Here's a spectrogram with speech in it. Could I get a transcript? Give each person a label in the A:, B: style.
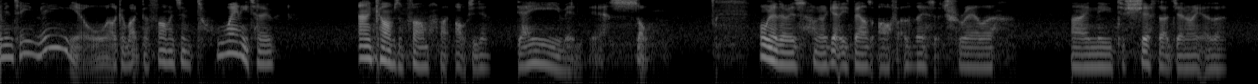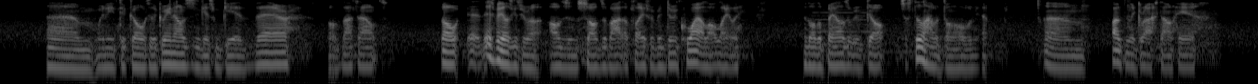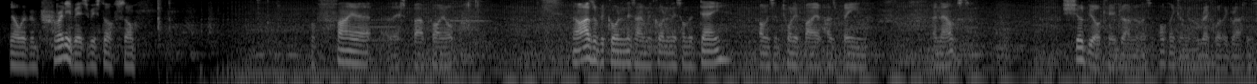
A: Gaming TV. Welcome back to Farming Sim 22 and Calmsden Farm by Oxygen David. Yes, so what we're going to do is I'm going to get these bales off of this trailer. I need to shift that generator there. Um, we need to go to the greenhouses and get some gear there. Put that out. So uh, this video is going to be odds and sods about the place. We've been doing quite a lot lately with all the bales that we've got, which I still haven't done all of them yet. Um, planting the grass down here. You know, we've been pretty busy with stuff, so we'll fire this bad boy up. Now, as of recording this, I'm recording this on the day Robinson 25 has been announced should be okay driving this. I don't think I'm going to wreck where the grass is.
